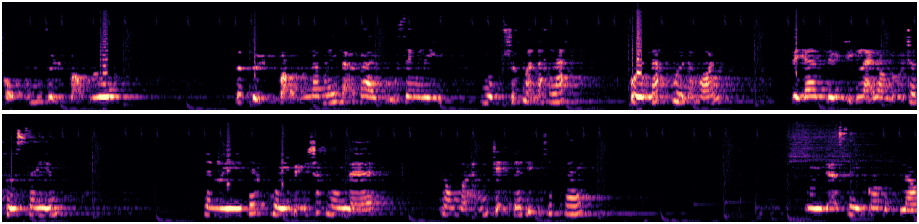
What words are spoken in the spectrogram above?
cũng tuyệt vọng luôn. Tôi tuyệt vọng nắm lấy bả vai của Stanley, dùng sức mà lắc lắc, vừa lắc vừa nói. Thì anh biểu diễn lại lần nữa cho tôi xem. Stanley phát huy bản sắc nô lệ, xong rồi hắn chạy tới điểm xuất phát. người đã xem qua một lần,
